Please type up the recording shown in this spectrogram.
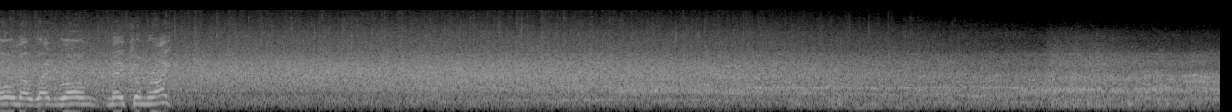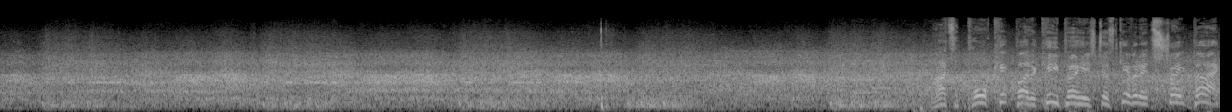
all that went wrong may come right. That's a poor kick by the keeper, he's just given it straight back.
